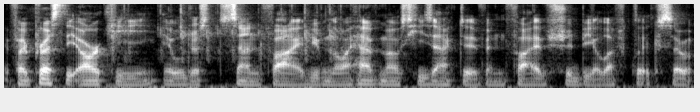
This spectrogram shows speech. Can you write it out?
if I press the R key, it will just send 5, even though I have mouse keys active and 5 should be a left click. So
